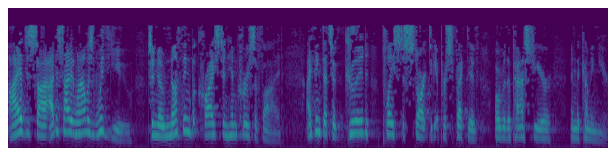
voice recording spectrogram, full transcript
I have decided, I decided when I was with you to know nothing but Christ and Him crucified. I think that's a good place to start to get perspective over the past year and the coming year.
